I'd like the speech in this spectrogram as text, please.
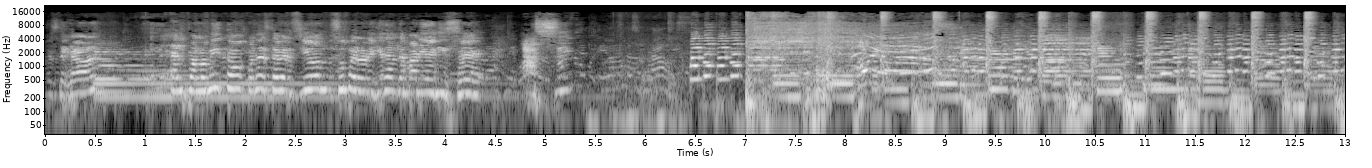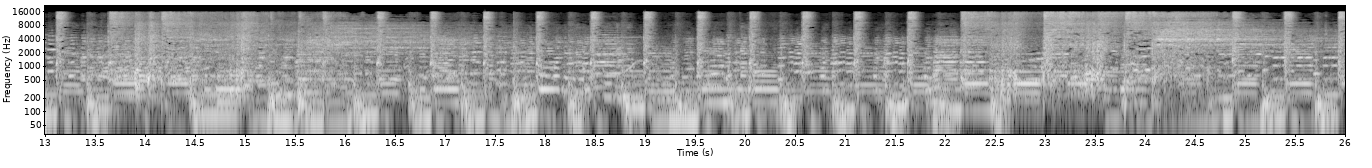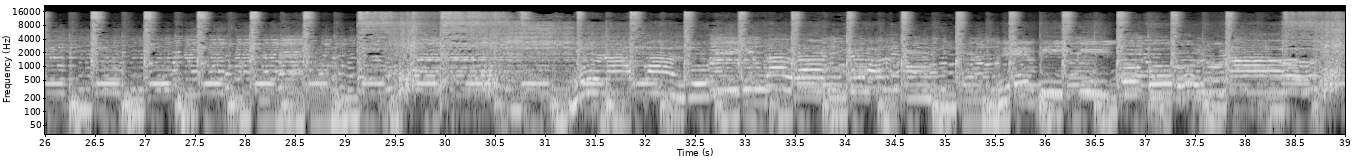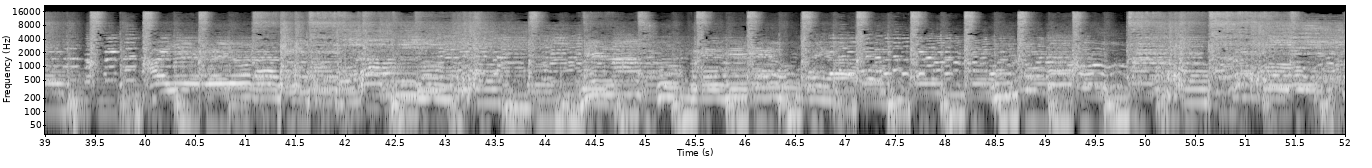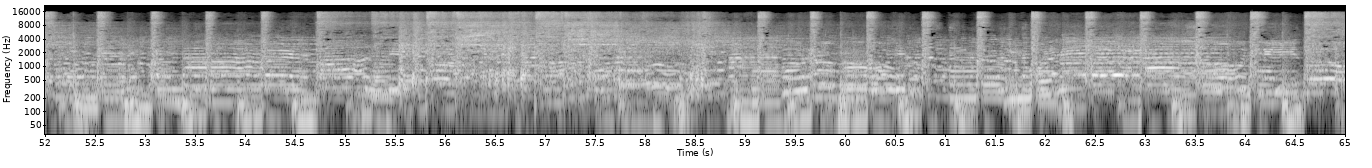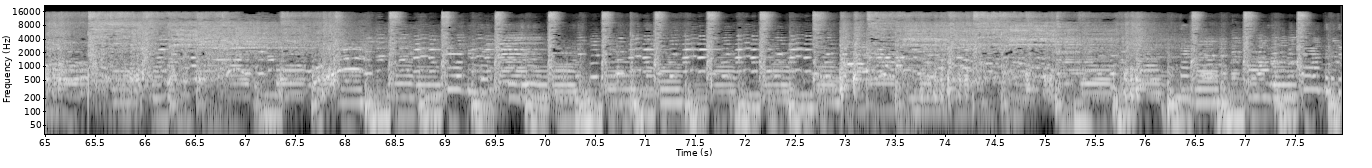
Festejar el palomito con esta versión súper original de Mario y dice así. Palomita blanca de piquito colorado. Ayer yo la Thank you.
